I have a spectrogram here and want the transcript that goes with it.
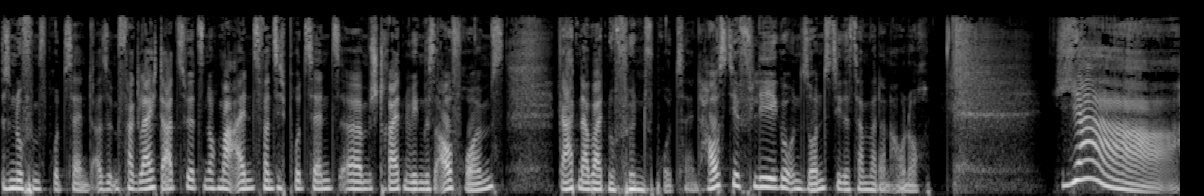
ist nur fünf Prozent. Also im Vergleich dazu jetzt nochmal 21 Prozent ähm, streiten wegen des Aufräumens. Gartenarbeit nur fünf Prozent. Haustierpflege und sonstiges haben wir dann auch noch. Ja,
